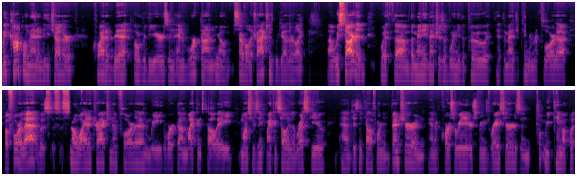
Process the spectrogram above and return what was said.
We complemented each other quite a bit over the years and, and worked on you know several attractions together. Like uh, we started with um, the many adventures of Winnie the Pooh at, at, the Magic Kingdom in Florida. Before that, it was Snow White attraction in Florida, and we worked on Mike and Sully, Monsters Inc. Mike and Sully the Rescue. Uh, Disney California Adventure, and, and of course Radiator Springs Racers, and t- we came up with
